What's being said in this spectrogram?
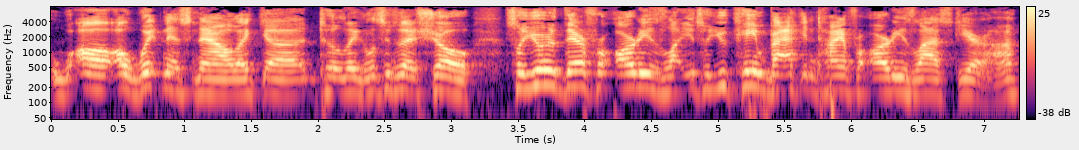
a, a witness now, like uh, to like listen to that show. So you're there for Artie's. la- So you came back in time for Artie's last year, huh?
